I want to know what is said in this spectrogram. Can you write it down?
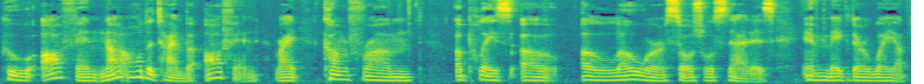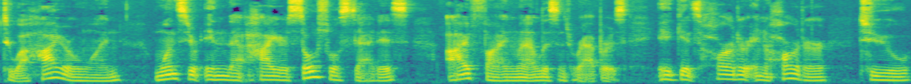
who often, not all the time, but often, right, come from a place of a lower social status and make their way up to a higher one. Once you're in that higher social status, I find when I listen to rappers, it gets harder and harder to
